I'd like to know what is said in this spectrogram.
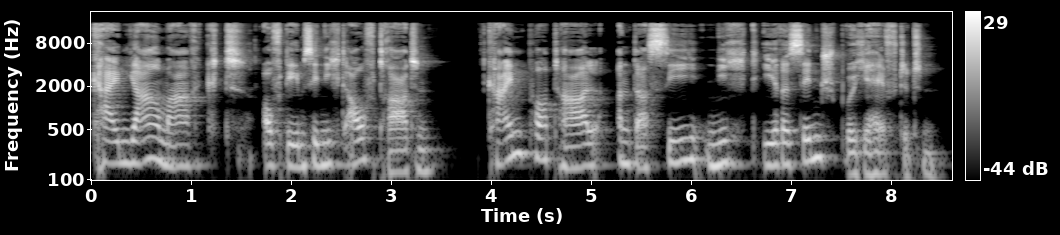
Kein Jahrmarkt, auf dem sie nicht auftraten, kein Portal, an das sie nicht ihre Sinnsprüche hefteten.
